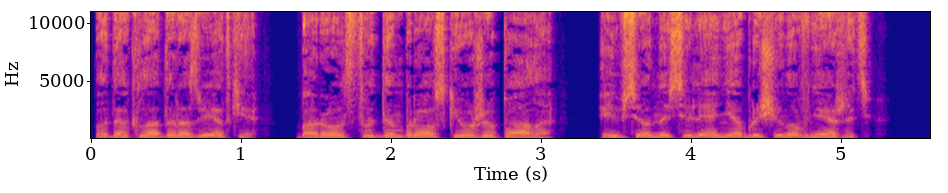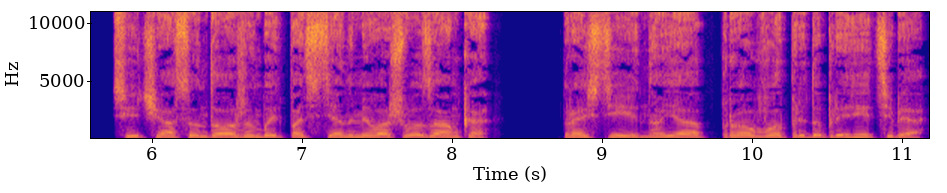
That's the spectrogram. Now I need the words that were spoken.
По докладу разведки, баронство Дембровский уже пало, и все население обращено в нежить. Сейчас он должен быть под стенами вашего замка, Прости, но я пробовал предупредить тебя,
